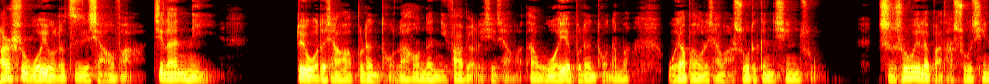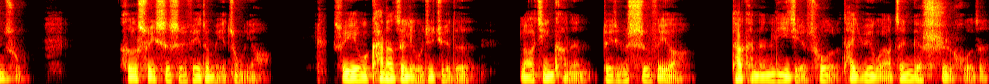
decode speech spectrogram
而是我有了自己的想法。既然你对我的想法不认同，然后呢，你发表了一些想法，但我也不认同，那么我要把我的想法说得更清楚，只是为了把它说清楚，和谁是谁非都没重要。所以我看到这里，我就觉得老金可能对这个是非啊，他可能理解错了，他以为我要争个是，或者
